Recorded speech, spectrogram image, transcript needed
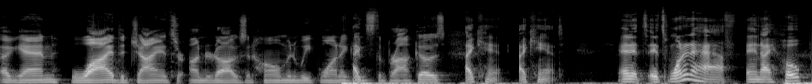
again why the Giants are underdogs at home in Week One against the Broncos? I can't. I can't. And it's it's one and a half, and I hope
